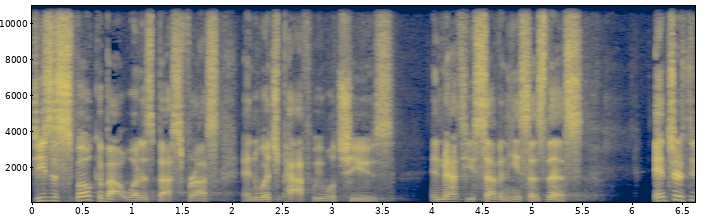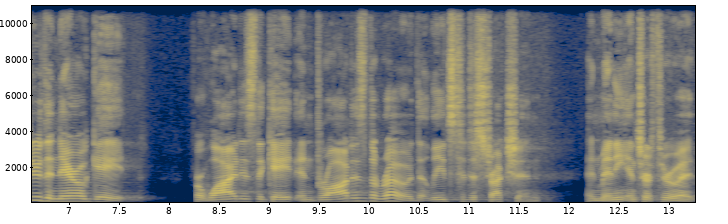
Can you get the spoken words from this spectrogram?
Jesus spoke about what is best for us and which path we will choose. In Matthew 7, he says this Enter through the narrow gate, for wide is the gate and broad is the road that leads to destruction, and many enter through it.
